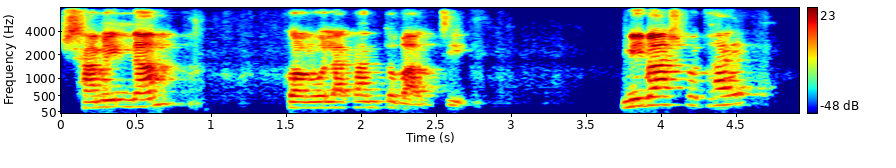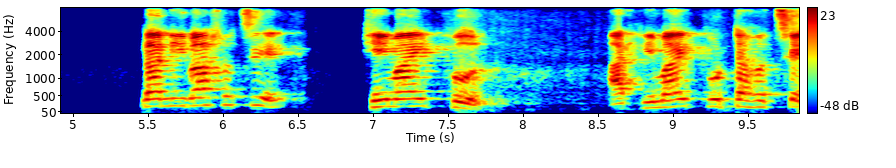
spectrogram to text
স্বামীর নাম কমলাকান্ত বাগজি নিবাস কোথায়? না, নিবাস হচ্ছে হিমায়তপুর। আর হিমায়তপুরটা হচ্ছে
